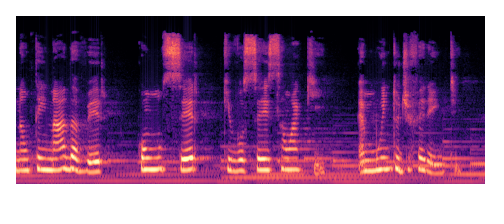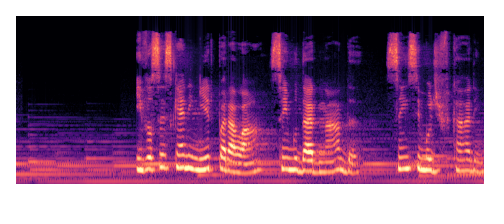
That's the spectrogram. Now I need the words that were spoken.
não tem nada a ver com um ser que vocês são aqui. É muito diferente. E vocês querem ir para lá sem mudar nada, sem se modificarem,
